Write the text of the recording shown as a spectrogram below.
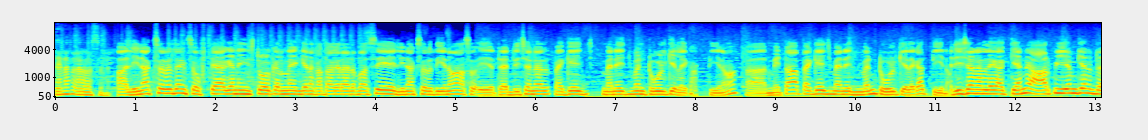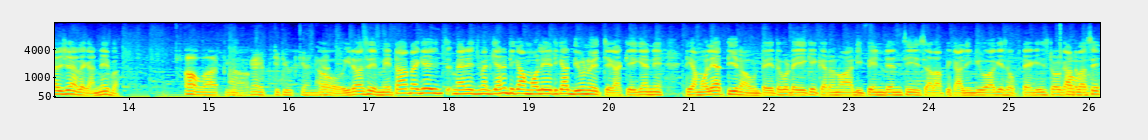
දෙන සවස ලිනක්සල දැන් සොෆ්ටය ගැන ඉන්ස්ටෝල් කරන ගැන කතා කරට පස්සේ ලිනක්සල තියෙනවා ටඩිෂනල් පැකේජ් මනජමන් ටූල් කියල එකක් තියෙනවා. මෙටා පැකේජ් මනජමන් ටූල් කියලෙක් තියෙන ඩිෂනල් එකක් කියන්න RPM කියන ටර්ශනල ගන්නේ බා කියන්න ඉරසේ මෙටා පැගේ මනජමට කියන ටික මොලේ ටික දියුණු වෙච්ච එකක්. ඒගන්නේ ටික මොලයක් තියෙනවුන්ට එතකොට ඒක කරනවා ඩිපෙන්ඩන්සි සරපි කලින්ගේවාගේ සොෆ්ට ඉස්ටෝල් කට පසේ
